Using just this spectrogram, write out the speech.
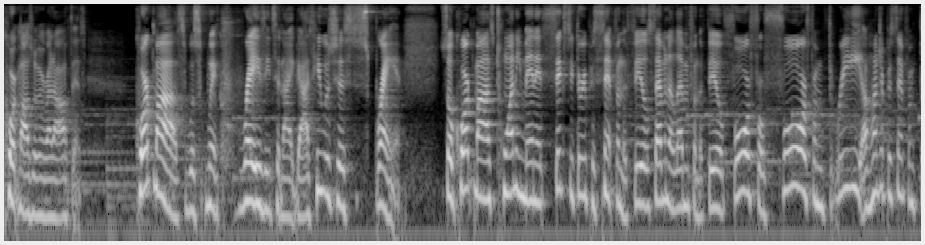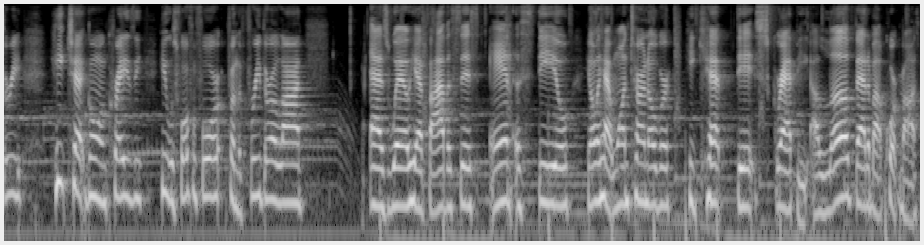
Korkmaz would be running our offense? Korkmaz was went crazy tonight, guys. He was just spraying. So Korkmaz, 20 minutes, 63% from the field, 7 11 from the field, 4 for 4 from 3, 100% from 3. Heat check going crazy. He was 4 for 4 from the free throw line as well. He had 5 assists and a steal. He only had one turnover. He kept it scrappy. I love that about Korkmaz.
